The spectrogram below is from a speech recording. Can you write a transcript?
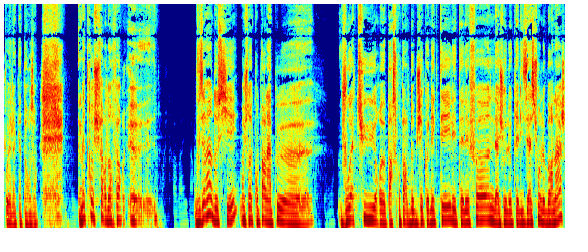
plaque. où elle a 14 ans. Maître Schwerdorfer, euh, vous avez un dossier. Moi, je voudrais qu'on parle un peu euh, voiture, euh, parce qu'on parle d'objets connectés, les téléphones, la géolocalisation, le bornage.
